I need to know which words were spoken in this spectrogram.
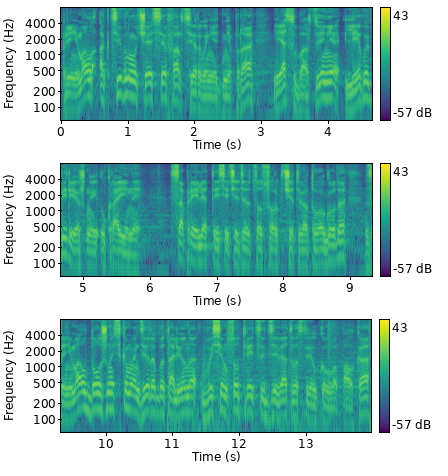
принимал активное участие в форсировании Днепра и освобождении левобережной Украины – с апреля 1944 года занимал должность командира батальона 839-го стрелкового полка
